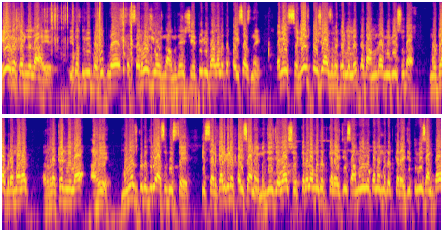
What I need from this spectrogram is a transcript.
हे रखडलेलं आहे. तिथं तुम्ही बघितलं तर सर्वच योजना म्हणजे शेती विभागाला तर पैसाच नाही. त्यामुळे सगळेच पैसे आज रखडलेले आहेत. त्यात आमदार निधी सुद्धा मोठ्या प्रमाणात रखडलेला आहे. म्हणूनच कुठेतरी असं दिसतंय की सरकारकडे पैसा नाही. म्हणजे जेव्हा शेतकऱ्याला मदत करायची सामान्य लोकांना मदत करायची तुम्ही सांगता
